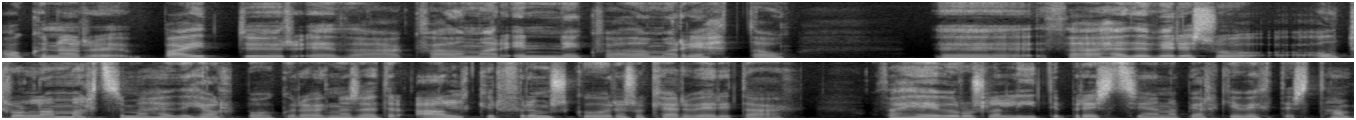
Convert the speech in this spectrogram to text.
ákveðnar eh, bætur eða hvaða maður inni, hvaða maður rétt á. Uh, það hefði verið svo ótrúlega margt sem að hefði hjálpa okkur vegna þess að þetta er algjör frumskóður eins og kerfi er í dag. Og það hefur rosalega lítið breyst síðan að Bjarki veiktist, hann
